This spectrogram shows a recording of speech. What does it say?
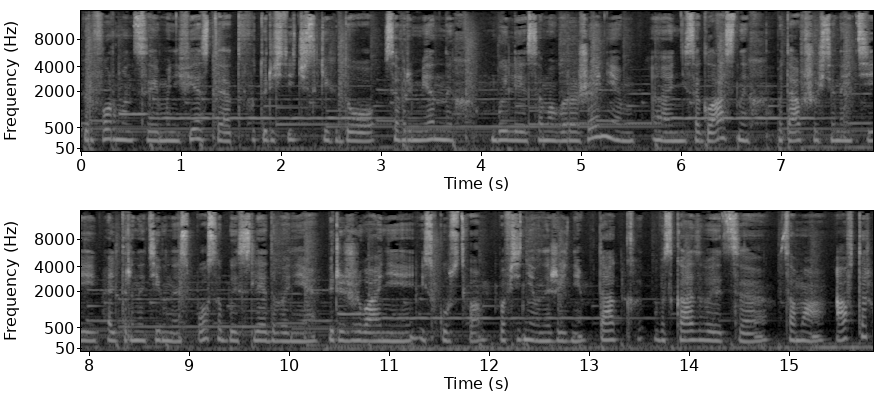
Перформансы и манифесты от футуристических до современных были самовыражением э, несогласных, пытавшихся найти альтернативные способы исследования, переживания искусства в повседневной жизни. Так высказывается сама автор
